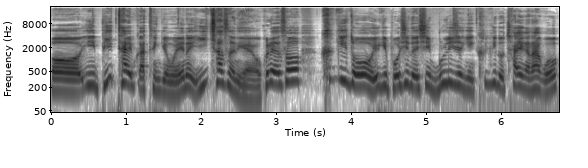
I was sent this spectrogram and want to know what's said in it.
어, 이 B 타입 같은 경우에는 2차선이에요. 그래서 크기도 여기 보시듯이 물리적인 크기도 차이가 나고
